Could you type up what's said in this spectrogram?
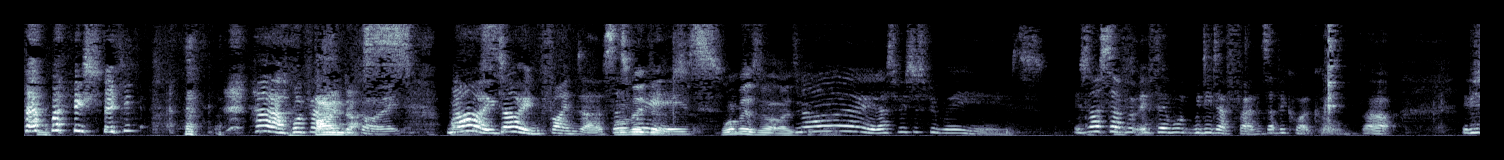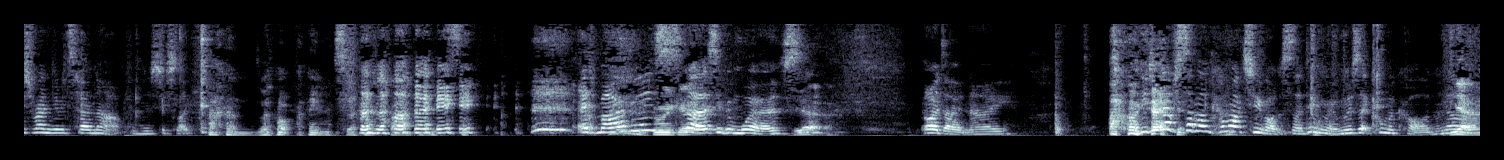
Actually. How? Without Find us. No, us. don't find us. That's What weird. What is that? No, that's would just be weird. It's nice to have if there were, we did have fans. That'd be quite cool. But if you just randomly turn up and it's just like fans. We're not famous. no. Fans. Admirers. We get- No, that's even worse. Yeah. I don't know. Okay. We did have someone come up to you once, though, didn't we? We was at Comic Con, and they were Yeah. like,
